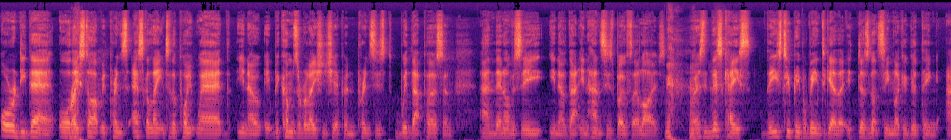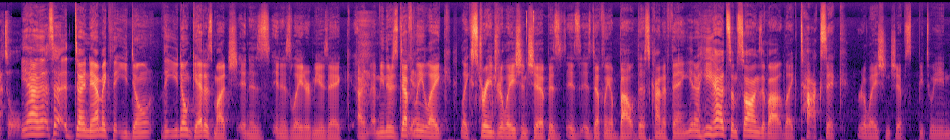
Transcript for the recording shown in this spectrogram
already there, or right. they start with Prince escalating to the point where you know it becomes a relationship and Prince is with that person and then obviously you know that enhances both their lives. Whereas in this case these two people being together it does not seem like a good thing at all. Yeah that's a dynamic that you don't that you don't get as much in his in his later music. I, I mean there's definitely yeah. like like strange relationship is, is is definitely about this kind of thing. You know he had some songs about like toxic relationships between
